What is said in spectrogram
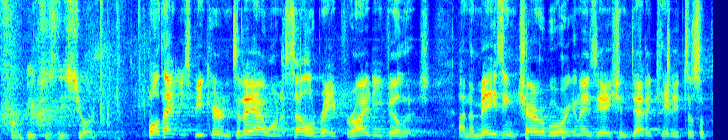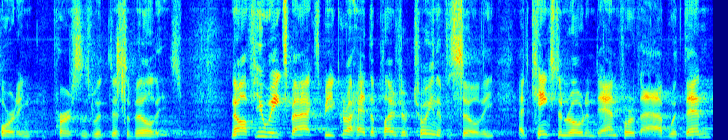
from Beaches East York. Well, thank you, Speaker. And today I want to celebrate Variety Village, an amazing charitable organization dedicated to supporting persons with disabilities. Now, a few weeks back, Speaker, I had the pleasure of touring the facility at Kingston Road and Danforth Ave with then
